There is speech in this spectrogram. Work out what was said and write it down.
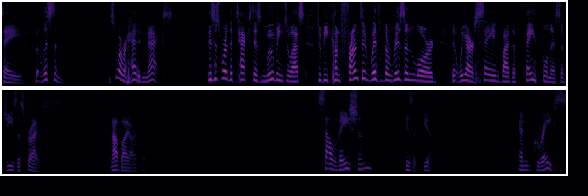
saved. But listen, this is where we're headed next. This is where the text is moving to us to be confronted with the risen Lord that we are saved by the faithfulness of Jesus Christ not by our faith. Salvation is a gift, and grace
